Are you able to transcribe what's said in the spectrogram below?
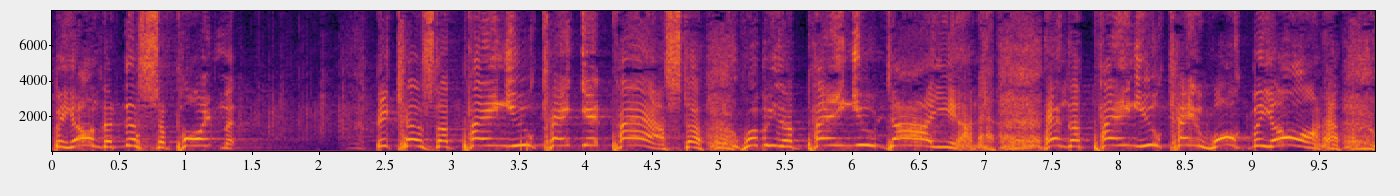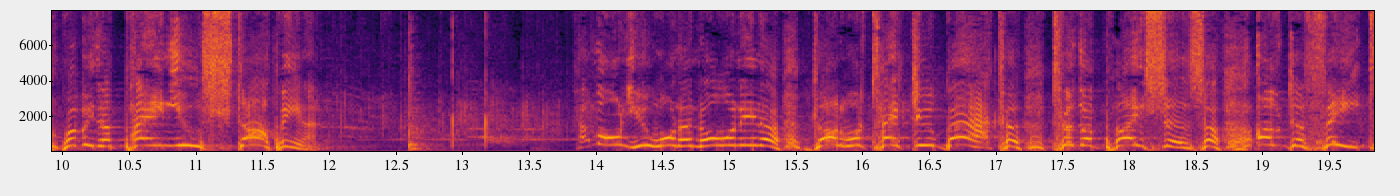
beyond the disappointment? Because the pain you can't get past uh, will be the pain you die in, and the pain you can't walk beyond uh, will be the pain you stop in. Come on, you want anointing? Uh, God will take you back to the places of defeat.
